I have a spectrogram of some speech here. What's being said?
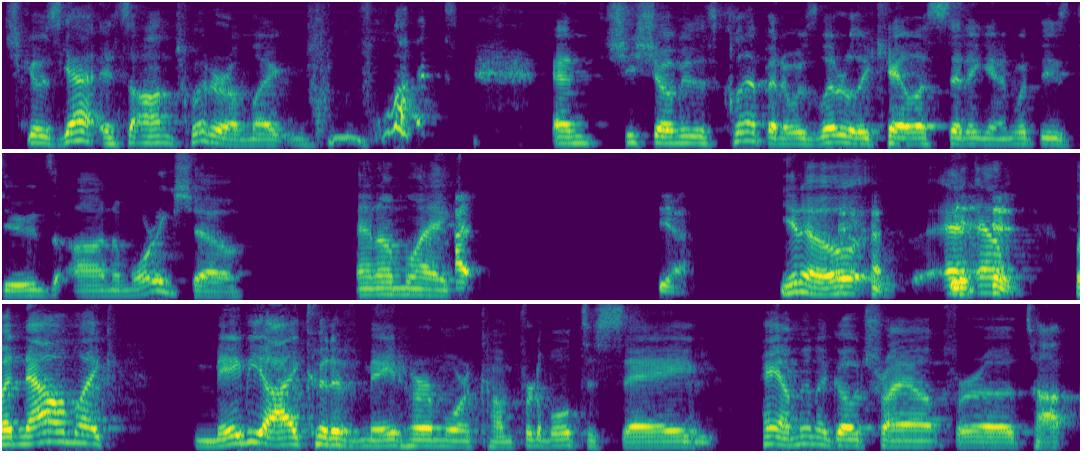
She goes yeah it's on Twitter. I'm like what? And she showed me this clip and it was literally Kayla sitting in with these dudes on a morning show. And I'm like I- yeah. you know and, and but now I'm like, maybe I could have made her more comfortable to say, Mhm. hey, I'm going to go try out for a top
